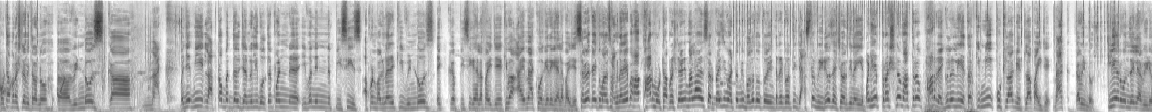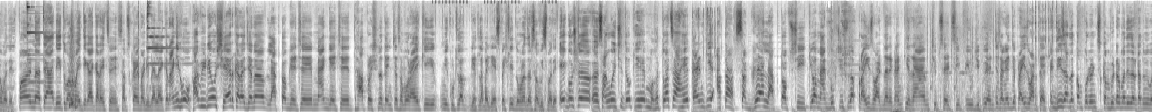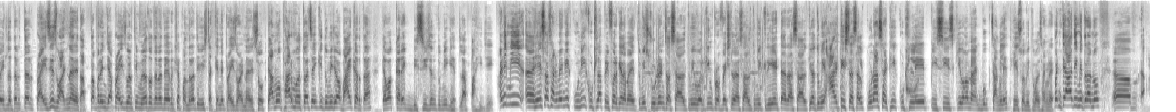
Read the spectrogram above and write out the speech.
मोठा प्रश्न मित्रांनो. विंडोज़ का मॅक म्हणजे मी लॅपटॉप बद्दल जनरली बोलतोय, पण इवन इन पीसीज आपण बघणार आहे की विंडोज़ एक पीसी घ्यायला पाहिजे किंवा मॅक वगैरे घ्यायला पाहिजे. सगळं काही तुम्हाला सांगणार आहे. हा फार मोठा प्रश्न आहे आणि मला सरप्राइझिंग वाटतं, मी बघत होतो इंटरनेटवरती जास्त व्हिडिओज याच्यावरती नाही पण हे प्रश्न मात्र फार रेग्युलरली येतात की मी कुठला घेतला पाहिजे मॅक का विंडोज़ क्लिअर होऊन जाईल या व्हिडिओमध्ये पण, त्याआधी तुम्हाला माहिती काय करायचंय. सबस्क्राईब आणि बेल ऐकन आणि हो, हा व्हिडिओ शेअर करा ज्यांना लॅपटॉप घ्यायचे मॅक घ्यायचे हा प्रश्न त्यांच्यासमोर आहे की मी कुठला घेतला पाहिजे स्पेशली दोन हजार सव्वीसमध्ये. एक गोष्ट सांगू इच्छितो की हे महत्वाचं आहे कारण की आता सगळ्या लॅपटॉपची किंवा मॅकबुकची सुद्धा प्राइस वाढणार आहे. कारण की रॅम चिपसेट सीपीयू जीपीयू यांचे सगळ्यांचे प्राइस वाढत आहेत. And these are the components कम्प्युटरमध्ये जर का तुम्ही बघितलं तर तर प्राइजेस वाढणार आहेत. आतापर्यंत ज्या प्राइस वरती मिळत होतं ना त्यापेक्षा पंधरा ते वीस टक्क्याने प्राइस वाढणार आहे. सो त्यामुळे फार महत्वाचं आहे की तुम्ही जेव्हा बाय करता तेव्हा करेक्ट डिसिजन तुम्ही घेतला पाहिजे. आणि मी हे सुद्धा सांगणार की कुणी कुठला प्रिफर केला पाहिजे. तुम्ही स्टुडंट असाल तुम्ही वर्किंग प्रोफेशनल असाल तुम्ही क्रिएटर असाल किंवा तुम्ही आर्टिस्ट असाल कुणासाठी कुठले पीसीस किंवा मॅकबुक चांगले आहेत हे सुद्धा मी तुम्हाला सांगणार. पण त्याआधी मित्रांनो अ,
